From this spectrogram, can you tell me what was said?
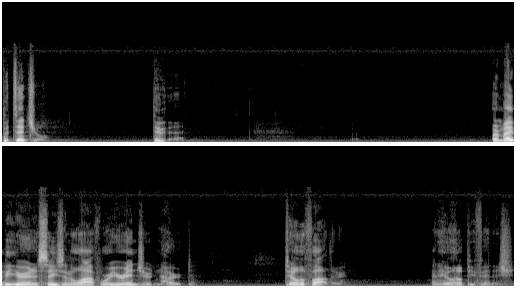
potential. Do that. Or maybe you're in a season of life where you're injured and hurt. Tell the Father, and He'll help you finish.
